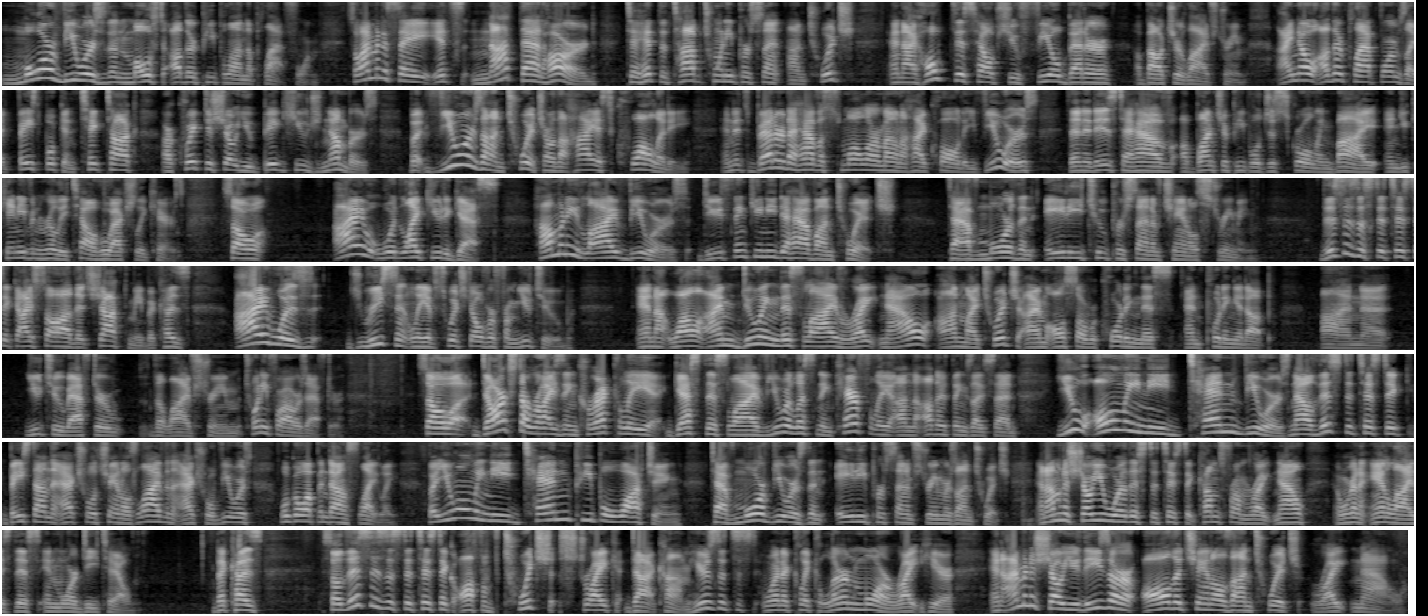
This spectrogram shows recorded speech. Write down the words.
more viewers than most other people on the platform. So I'm going to say it's not that hard to hit the top 20% on Twitch, and I hope this helps you feel better about your live stream. I know other platforms like Facebook and TikTok are quick to show you big, huge numbers, but viewers on Twitch are the highest quality, and it's better to have a smaller amount of high quality viewers than it is to have a bunch of people just scrolling by and you can't even really tell who actually cares. So I would like you to guess how many live viewers do you think you need to have on Twitch to have more than 82% of channels streaming? This is a statistic I saw that shocked me because I was recently have switched over from YouTube and uh, while I'm doing this live right now on my Twitch, I'm also recording this and putting it up on uh, YouTube after the live stream, 24 hours after. So, uh, Darkstar Rising correctly guessed this live. You were listening carefully on the other things I said. You only need 10 viewers. Now, this statistic, based on the actual channels live and the actual viewers, will go up and down slightly. But you only need 10 people watching to have more viewers than 80% of streamers on Twitch. And I'm going to show you where this statistic comes from right now, and we're going to analyze this in more detail. Because, so this is a statistic off of TwitchStrike.com. Here's the, t- we're going to click Learn More right here. And I'm going to show you, these are all the channels on Twitch right now.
